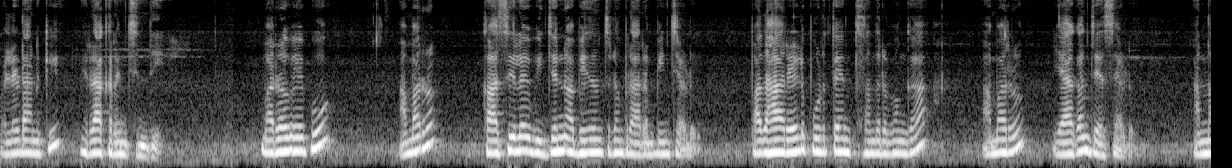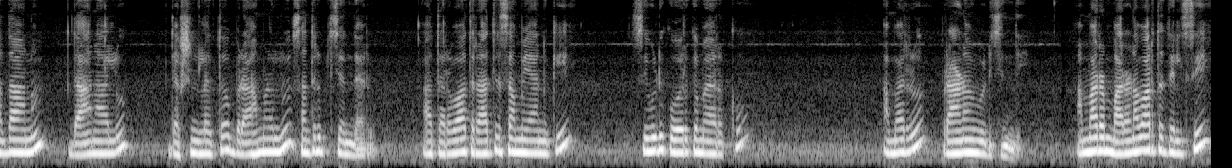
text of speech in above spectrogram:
వెళ్ళడానికి నిరాకరించింది. మరోవైపు అమర్ కాశీలో విద్యను అభ్యసించడం ప్రారంభించాడు. పదహారేళ్ళు పూర్తయిన సందర్భంగా అమరు యాగం చేశాడు. అన్నదానం దానాలు దక్షిణలతో బ్రాహ్మణులు సంతృప్తి చెందారు. ఆ తర్వాత రాత్రి సమయానికి శివుడి కోరిక మేరకు అమరు ప్రాణం విడిచింది. అమర్ మరణ వార్త తెలిసి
